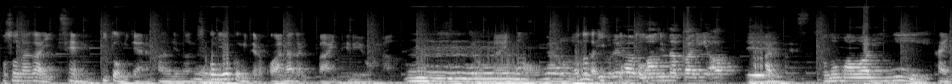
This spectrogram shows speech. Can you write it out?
細長い線、糸みたいな感じなんで、そこによく見たらこう穴がいっぱい開いてるような、うん状態の。ものが一本それが真ん中にあって、あるんです。その周りに、はい。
